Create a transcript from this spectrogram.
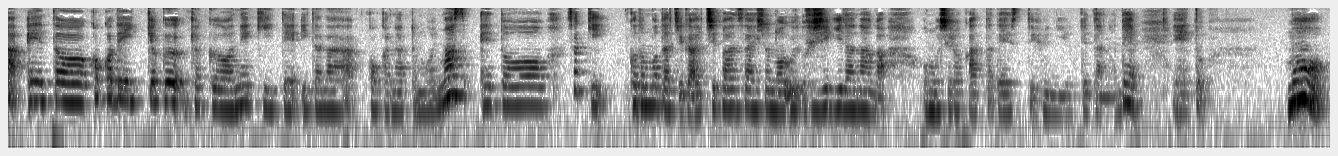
ゃあ、えー、とここで一曲曲をね聴いていただこうかなと思います。えっ、とさっき子供たちが一番最初のう「不思議だな」が面白かったですっていうふうに言ってたので、えっとも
